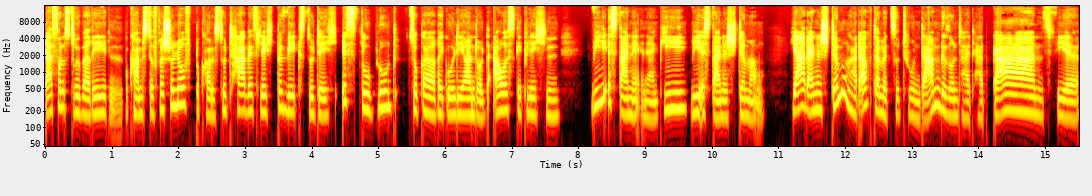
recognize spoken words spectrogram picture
lass uns drüber reden. Bekommst du frische Luft? Bekommst du Tageslicht? Bewegst du dich? Isst du Blutzucker regulierend und ausgeglichen? Wie ist deine Energie? Wie ist deine Stimmung? Ja, deine Stimmung hat auch damit zu tun. Darmgesundheit hat ganz viel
